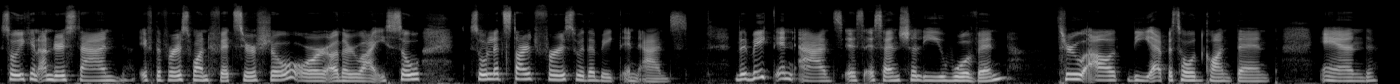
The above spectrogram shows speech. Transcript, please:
so you can understand if the first one fits your show or otherwise. So so let's start first with the baked in ads. The baked in ads is essentially woven throughout the episode content and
